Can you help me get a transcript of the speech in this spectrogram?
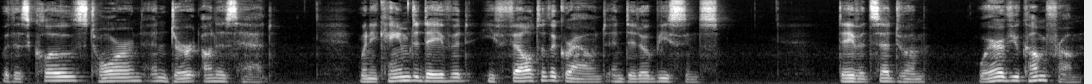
with his clothes torn and dirt on his head. When he came to David, he fell to the ground and did obeisance. David said to him, Where have you come from?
